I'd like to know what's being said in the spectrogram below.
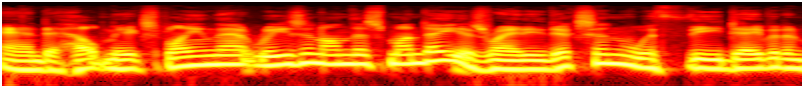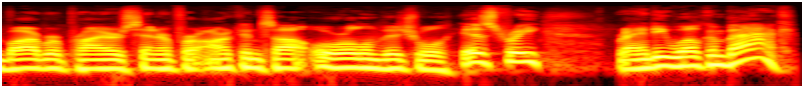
And to help me explain that reason on this Monday is Randy Dixon with the David and Barbara Pryor Center for Arkansas Oral and Visual History. Randy, welcome back.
